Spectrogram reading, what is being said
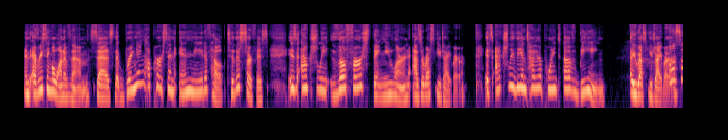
and every single one of them says that bringing a person in need of help to the surface is actually the first thing you learn as a rescue diver. It's actually the entire point of being a rescue diver. Also,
